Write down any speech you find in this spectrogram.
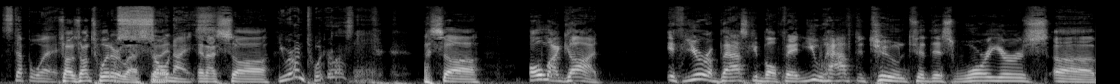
step away. So I was on Twitter was last so night, nice. and I saw, You were on Twitter last night? I saw, oh my god! If you're a basketball fan, you have to tune to this Warriors uh,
